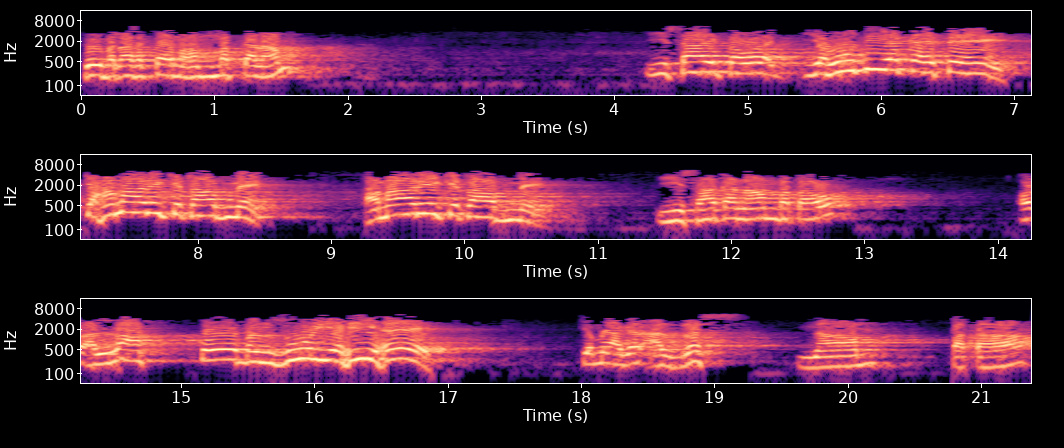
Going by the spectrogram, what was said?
کوئی بتا سکتا ہے محمد کا نام؟ عیسائی تو یہودی یہ کہتے ہیں کہ ہماری کتاب میں ہماری کتاب میں عیسا کا نام بتاؤ اور اللہ کو منظور یہی ہے کہ میں اگر ازرس نام پتا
